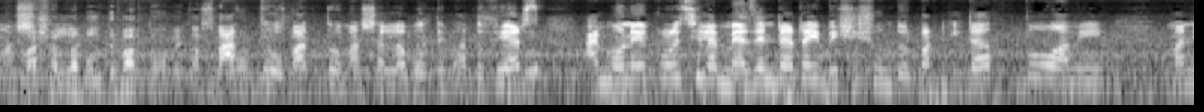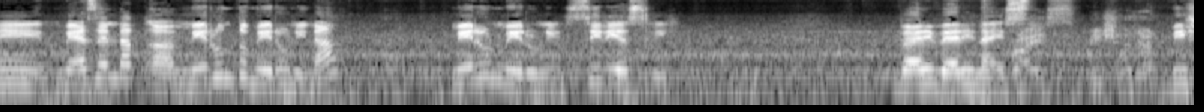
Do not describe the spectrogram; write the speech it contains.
মাশাআল্লাহ বলতে বাধ্য হবে বাধ্য বলতে বাধ্য। ভিয়ার্স আমি মনে করেছিলাম ম্যাজেন্ডাটাই বেশি সুন্দর বাট এটা তো আমি মানে ম্যাজেন্ডা মেরুন তো মেরুনই না? মেরুন মেরুনই seriously very very nice price 20000 বিশ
